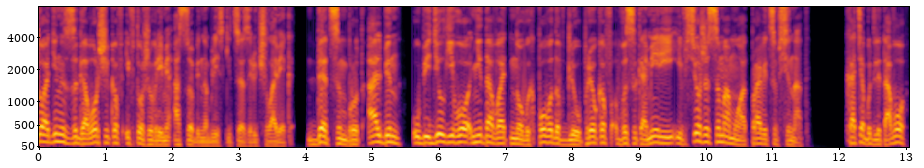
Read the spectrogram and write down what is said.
то один из заговорщиков и в то же время особенно близкий Цезарю человек, Децимбрут Альбин, убедил его не давать новых поводов для упреков в высокомерии и все же самому отправиться в Сенат. Хотя бы для того,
